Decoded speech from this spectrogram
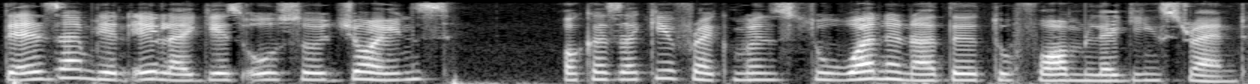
The enzyme DNA ligase also joins Okazaki fragments to one another to form lagging strand.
